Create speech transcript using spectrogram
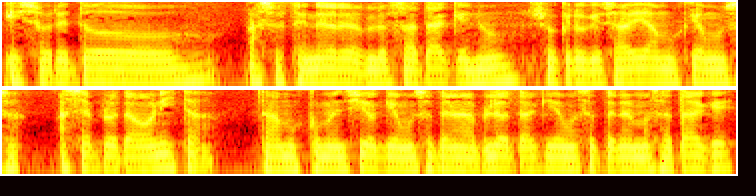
y sobre todo a sostener los ataques, ¿no? Yo creo que sabíamos que íbamos a ser protagonistas Estábamos convencidos que íbamos a tener la pelota, que íbamos a tener más ataque.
